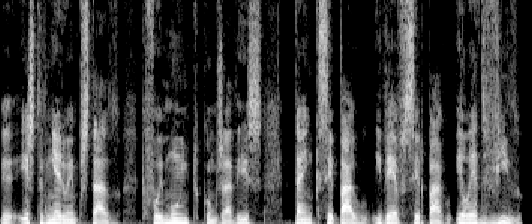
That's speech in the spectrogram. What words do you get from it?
Eh, este dinheiro emprestado, que foi muito, como já disse, tem que ser pago e deve ser pago. Ele é devido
